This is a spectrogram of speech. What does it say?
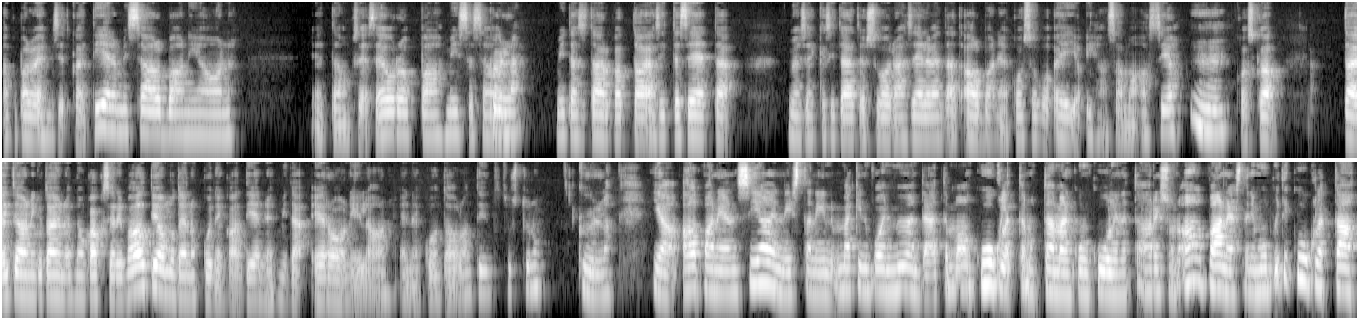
aika paljon ihmisiä, jotka ei tiedä, missä Albania on. Että onko se edes Eurooppaa, missä se on, Kyllä. mitä se tarkoittaa. Ja sitten se, että myös ehkä sitä, että jos voidaan selventää, että Albania ja Kosovo ei ole ihan sama asia. Mm. Koska tai itse olen niin tajunnut, että ne on kaksi eri valtioa, mutta en ole kuitenkaan tiennyt, mitä eroa niillä on ennen kuin on Taulantiin tutustunut. Kyllä. Ja Albanian sijainnista, niin mäkin voin myöntää, että mä oon googlettanut tämän, kun kuulin, että Aris on Albaniasta, niin mun piti googlettaa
